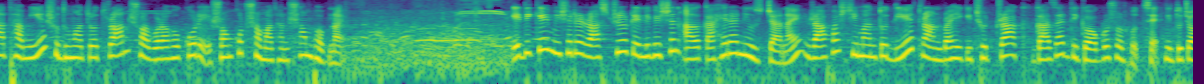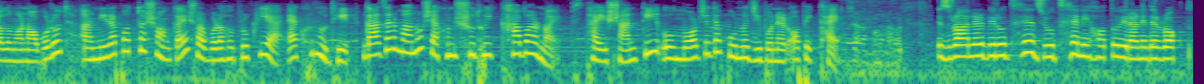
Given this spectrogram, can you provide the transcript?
না থামিয়ে শুধুমাত্র ত্রাণ সরবরাহ করে সংকট সমাধান সম্ভব নয়। এদিকে মিশরের রাষ্ট্রীয় টেলিভিশন আল কাহেরা নিউজ জানায়, রাফা সীমান্ত দিয়ে ত্রাণবাহী কিছু ট্রাক গাজার দিকে অগ্রসর হচ্ছে। কিন্তু চলমান অবরোধ আর নিরাপত্তা শঙ্কায় সরবরাহ প্রক্রিয়া এখনও ধীর। গাজার মানুষ এখন শুধুই খাবার নয়, স্থায়ী শান্তি ও মর্যাদাপূর্ণ জীবনের অপেক্ষায়। ইসরায়েলের বিরুদ্ধে যুদ্ধে নিহত ইরানিদের রক্ত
